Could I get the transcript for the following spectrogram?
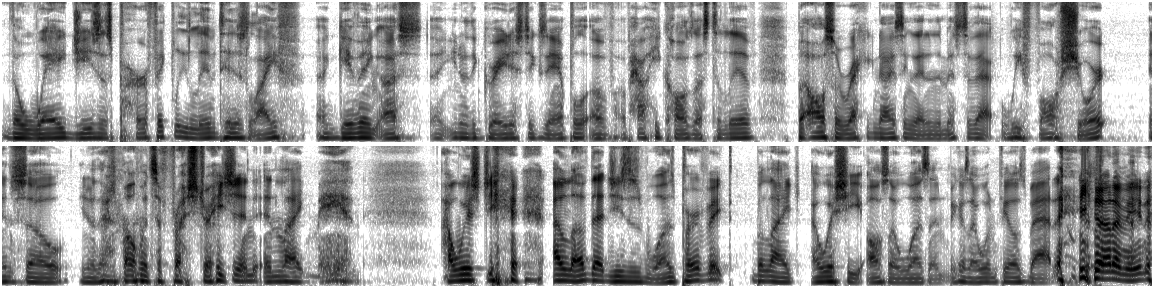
the way Jesus perfectly lived his life, uh, giving us, uh, you know, the greatest example of, of how he calls us to live, but also recognizing that in the midst of that, we fall short. And so, you know, there's moments of frustration and like, man, I wish, I love that Jesus was perfect, but like, I wish he also wasn't because I wouldn't feel as bad. you know what I mean?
